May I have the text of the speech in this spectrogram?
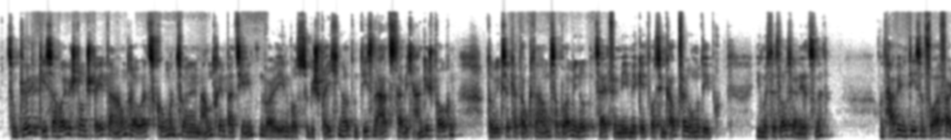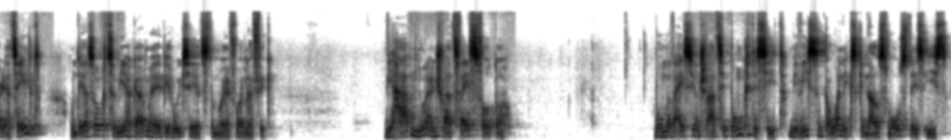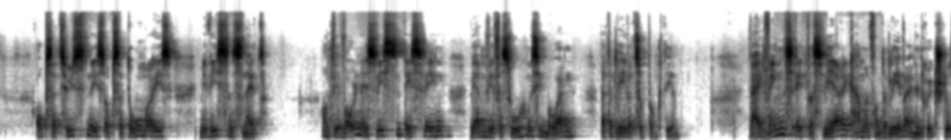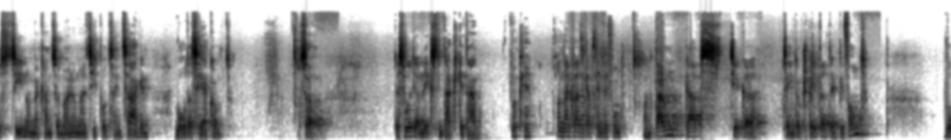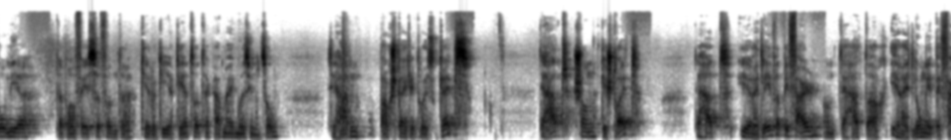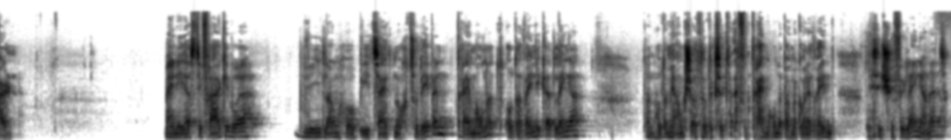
Zum Glück ist eine halbe Stunde später ein anderer Arzt gekommen zu einem anderen Patienten, weil er irgendwas zu besprechen hat. Und diesen Arzt habe ich angesprochen. Da habe ich gesagt, Herr Doktor, haben Sie ein paar Minuten Zeit für mich? Mir geht was im Kopf herum und ich, ich muss das loswerden jetzt nicht. Und habe ihm diesen Vorfall erzählt. Und er sagt zu mir, Herr Gabmeier, ich beruhige Sie jetzt einmal vorläufig. Wir haben nur ein Schwarz-Weiß-Foto, wo man weiße und schwarze Punkte sieht. Wir wissen gar nichts genau, was das ist. Ob es ein Zysten ist, ob es ein Tumor ist, wir wissen es nicht. Und wir wollen es wissen, deswegen werden wir versuchen, sie morgen bei der Leber zu punktieren. Weil wenn es etwas wäre, kann man von der Leber einen Rückschluss ziehen und man kann zu 99 Prozent sagen, wo das herkommt. So, das wurde am nächsten Tag getan. Okay. Und dann quasi gab es den Befund? Und dann gab es circa zehn Tage später den Befund, wo mir der Professor von der Chirurgie erklärt hat, Herr Gabmeier, ich muss Ihnen sagen, Sie haben Bauchspeicheldrüsenkrebs. Der hat schon gestreut, der hat Ihre Leber befallen und der hat auch Ihre Lunge befallen. Meine erste Frage war, wie lange habe ich Zeit noch zu leben? Drei Monate oder weniger, länger? Dann hat er mich angeschaut und hat gesagt, von drei Monaten brauchen wir gar nicht reden. Das ist schon viel länger, nicht?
